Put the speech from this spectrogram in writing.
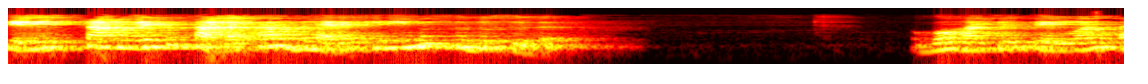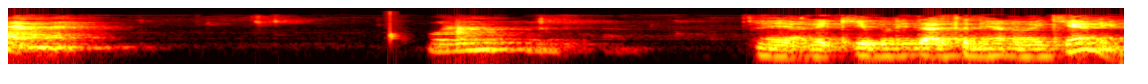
තෙලිස්සම් වෙත සලකා බැහැර කිරීම සුදුසුද? ඔබ වහන්සේ තෙරුවන් සරණයි. පොළොව ඒ අර කියපු නිදර්ශනය යනවා කියන්නේ.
